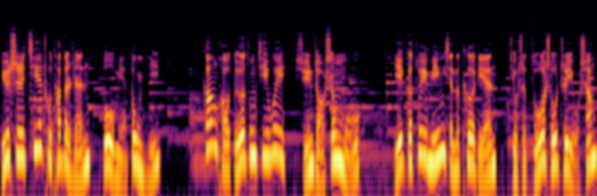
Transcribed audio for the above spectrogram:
于是接触他的人不免动疑。刚好德宗继位，寻找生母，一个最明显的特点就是左手指有伤，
